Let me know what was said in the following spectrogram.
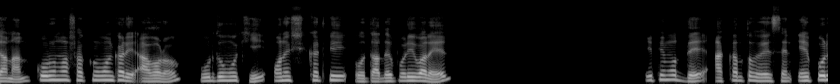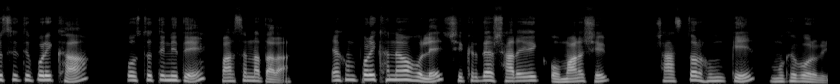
জানান, করোনা সংক্রমণকারী আবারও ঊর্ধ্বমুখী অনেক শিক্ষার্থী ও তাদের পরিবারের ইতিমধ্যে আক্রান্ত হয়েছেন। এ পরিস্থিতি পরীক্ষা প্রস্তুতি নিতে পারছেন না তারা। এখন পরীক্ষা নেওয়া হলে শিক্ষার্থীদের শারীরিক ও মানসিক স্বাস্থ্যর হুমকির মুখে পড়বে।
